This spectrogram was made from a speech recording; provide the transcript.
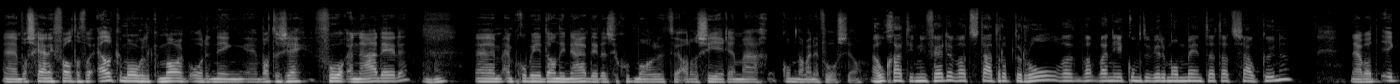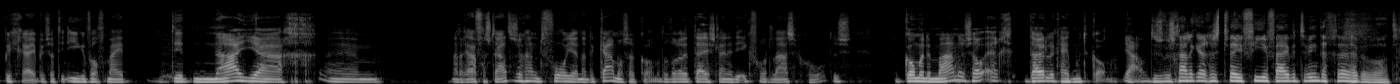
Eh, waarschijnlijk valt er voor elke mogelijke marktordening wat te zeggen, voor- en nadelen. Ehm, en probeer dan die nadelen zo goed mogelijk te adresseren. Maar kom dan met een voorstel. Hoe gaat dit nu verder? Wat staat er op de rol? Wa- wa- wanneer komt er weer een moment dat dat zou kunnen? Nou, wat ik begrijp is dat in ieder geval voor mij dit najaar ehm, naar de Raad van State zou gaan, het voorjaar naar de Kamer zou komen. Dat waren de tijdslijnen die ik voor het laatst heb gehoord. Dus de komende maanden zou er duidelijkheid moeten komen. Ja, dus waarschijnlijk ergens 2, 4, 25 eh, hebben we wat.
